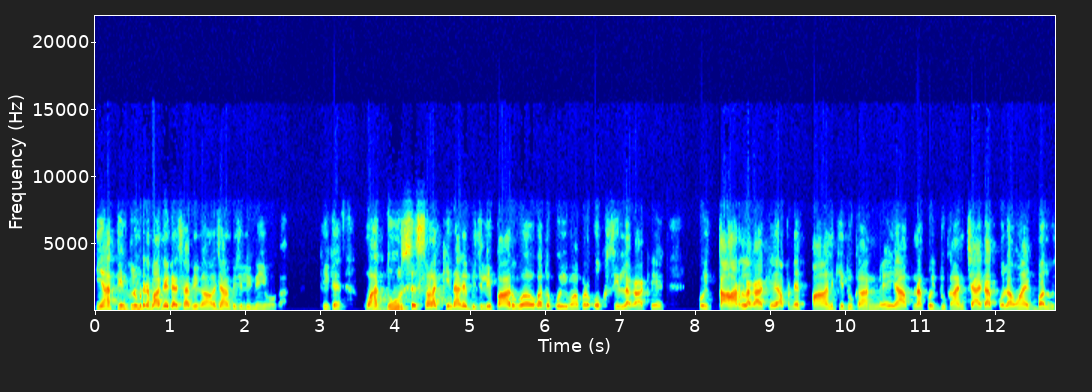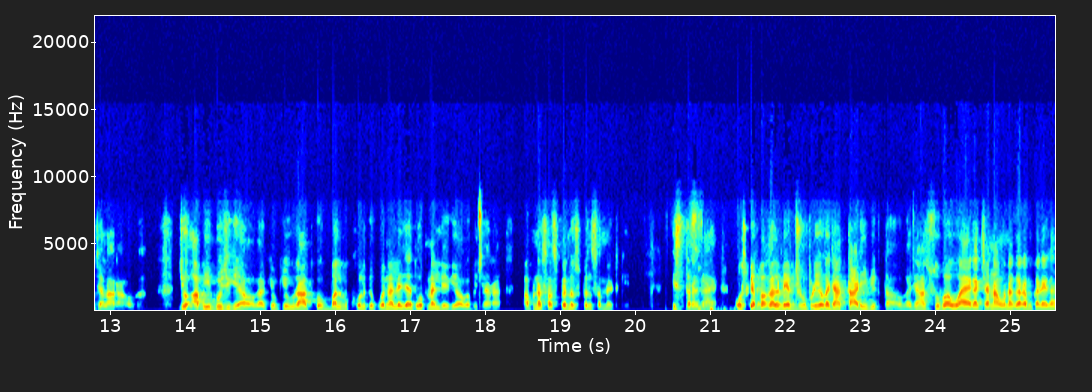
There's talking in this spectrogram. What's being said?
यहाँ तीन किलोमीटर बाद एक ऐसा भी गाँव है जहाँ बिजली नहीं होगा ठीक है? वहाँ दूर से सड़क किनारे बिजली पार हुआ होगा तो कोई वहाँ पर ओक्सी लगा के कोई तार लगा के अपने पान की दुकान में या अपना कोई दुकान चाय का खोला वहाँ एक बल्ब जला रहा होगा जो अभी बुझ गया होगा क्योंकि रात को बल्ब खोल के कोई ना ले जाए तो अपना ले गया होगा बेचारा अपना सस्पेन उसपेन समेट के। इस तरह का है। उसके बगल में एक झोपड़ी होगा जहाँ ताड़ी बिकता होगा, जहाँ सुबह वो आएगा, चना उना गर्म करेगा,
